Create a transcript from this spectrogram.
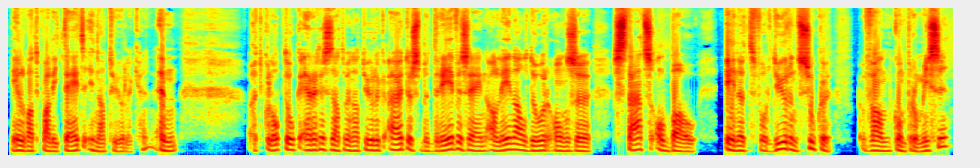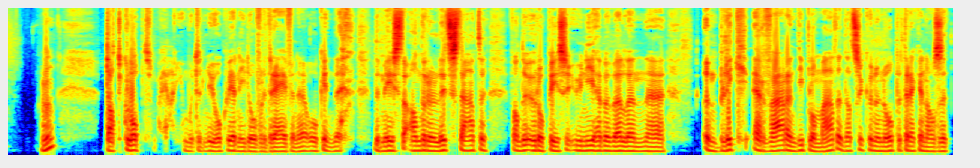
heel wat kwaliteit in natuurlijk. Hè. En het klopt ook ergens dat we natuurlijk uiterst bedreven zijn, alleen al door onze staatsopbouw in het voortdurend zoeken van compromissen. Hm? Dat klopt, maar ja, je moet het nu ook weer niet overdrijven. Hè. Ook in de, de meeste andere lidstaten van de Europese Unie hebben wel een, uh, een blik ervaren diplomaten dat ze kunnen opentrekken als, het,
